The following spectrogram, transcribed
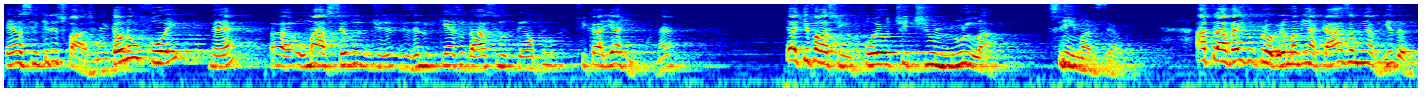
é assim que eles fazem, né? Então não foi, né, uh, o Macedo dizendo que quem ajudasse no templo ficaria rico, né? E aqui fala assim, foi o titio Lula. Sim, Marcelo. Através do programa Minha Casa Minha Vida,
